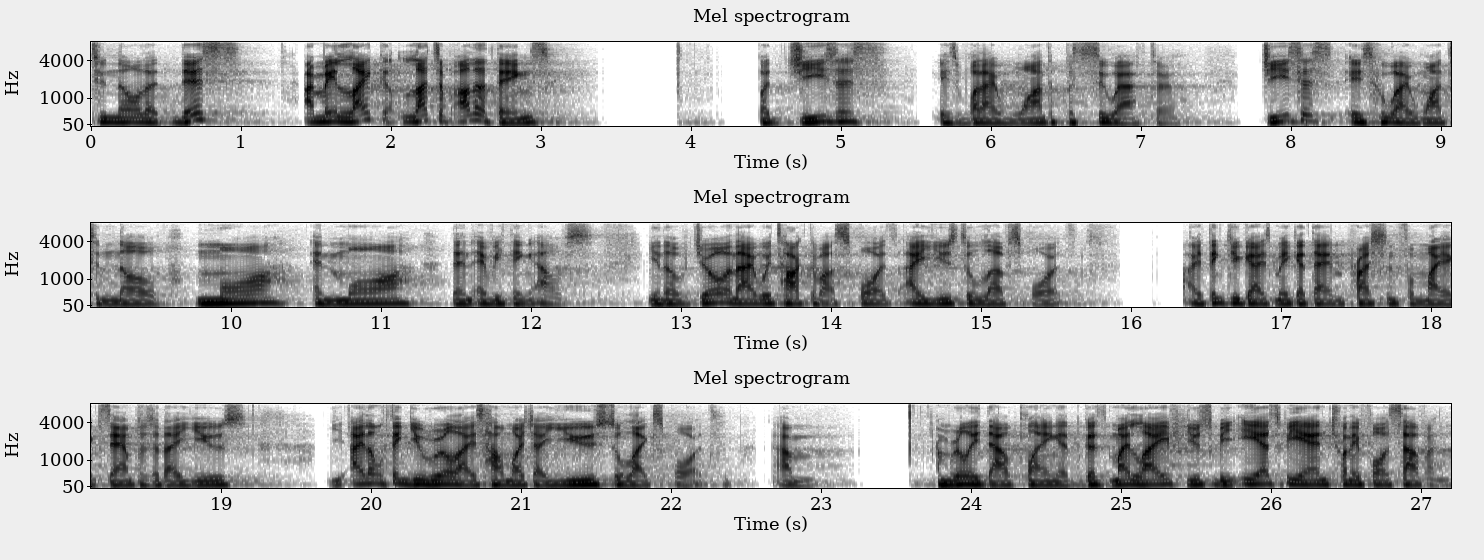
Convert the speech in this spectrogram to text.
to know that this, I may like lots of other things, but Jesus is what I want to pursue after. Jesus is who I want to know more and more than everything else. You know, Joe and I, we talked about sports. I used to love sports. I think you guys may get that impression from my examples that I use. I don't think you realize how much I used to like sports. Um, I'm really downplaying it because my life used to be ESPN 24 7.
